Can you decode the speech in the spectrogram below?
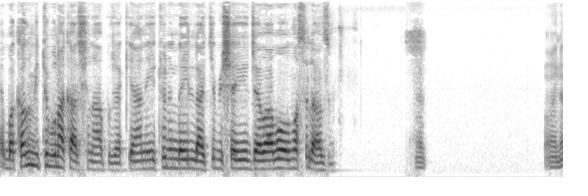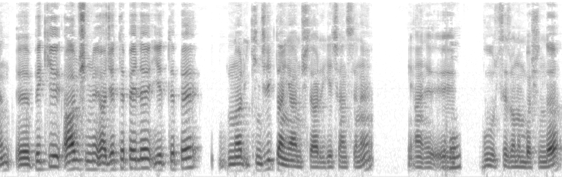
E bakalım İTÜ buna karşı ne yapacak? Yani İTÜ'nün de illaki bir şeyi cevabı olması lazım. Evet. Aynen. Ee, peki abi şimdi Hacettepe ile Yeditepe bunlar ikincilikten gelmişlerdi geçen sene. Yani e, bu sezonun başında.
